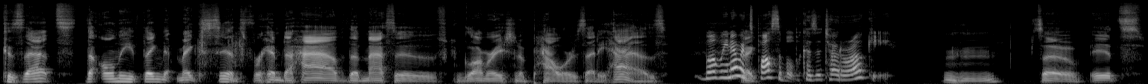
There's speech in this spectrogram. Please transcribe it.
Because that's the only thing that makes sense for him to have the massive conglomeration of powers that he has. Well, we know it's possible because of Todoroki. hmm So it's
